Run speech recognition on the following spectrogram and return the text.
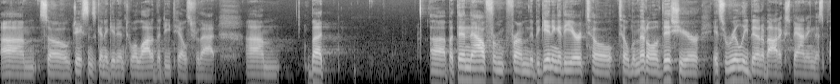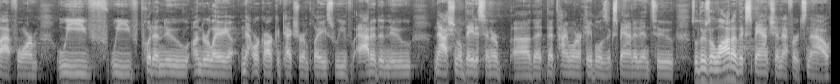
Um, so Jason's going to get into a lot of the details for that. Um, but uh, but then now from, from the beginning of the year till, till the middle of this year, it's really been about expanding this platform. We've, we've put a new underlay network architecture in place. We've added a new national data center uh, that, that Time Warner Cable has expanded into. So there's a lot of expansion efforts now.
